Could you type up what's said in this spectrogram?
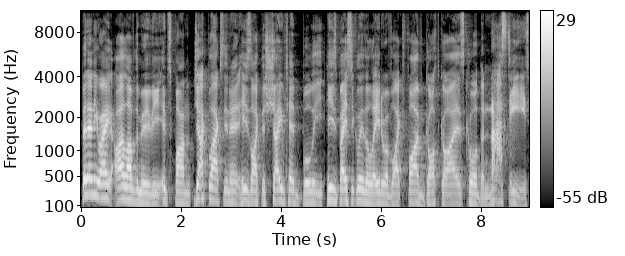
But anyway, I love the movie. It's fun. Jack Black's in it. He's like the shaved head bully. He's basically the leader of like five goth guys called the Nasties.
